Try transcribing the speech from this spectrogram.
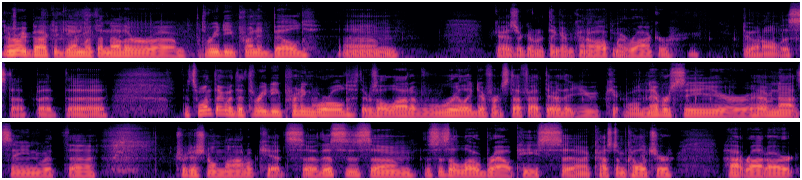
All right, back again with another uh, 3D printed build. Um, guys are going to think I'm kind of off my rocker doing all this stuff, but uh, that's one thing with the 3D printing world. There's a lot of really different stuff out there that you will never see or have not seen with uh, traditional model kits. So this is um, this is a lowbrow piece, uh, custom culture, hot rod art.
